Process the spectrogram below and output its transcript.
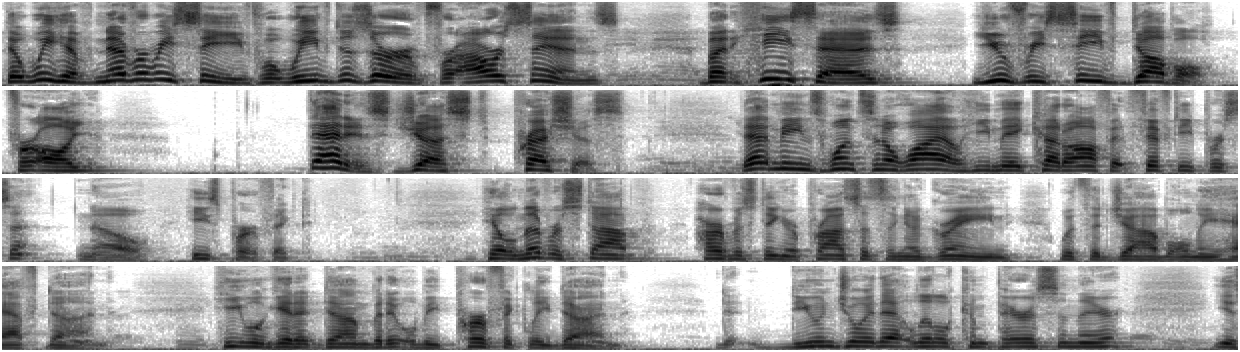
That we have never received what we've deserved for our sins. Amen but he says, You've received double for all you. That is just precious. That means once in a while he may cut off at 50%. No, he's perfect. He'll never stop harvesting or processing a grain with the job only half done. He will get it done, but it will be perfectly done. do you enjoy that little comparison there? You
